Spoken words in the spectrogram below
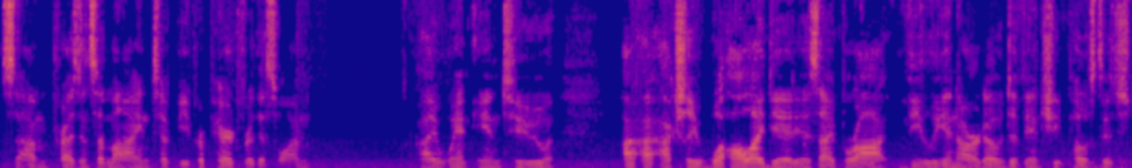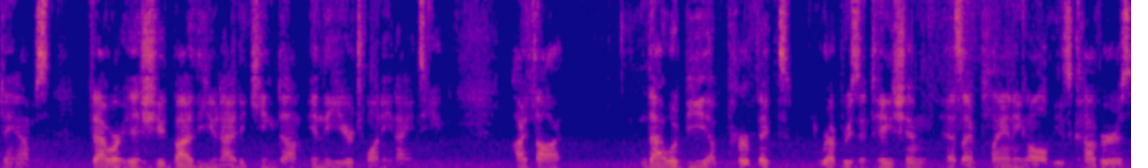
some presence of mind to be prepared for this one. I went into, I, I actually, what all I did is I brought the Leonardo da Vinci postage stamps that were issued by the United Kingdom in the year 2019. I thought that would be a perfect representation as I'm planning all these covers.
